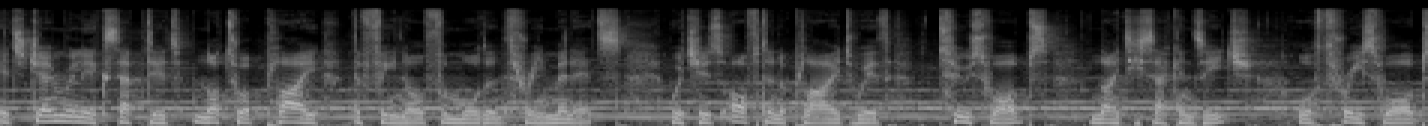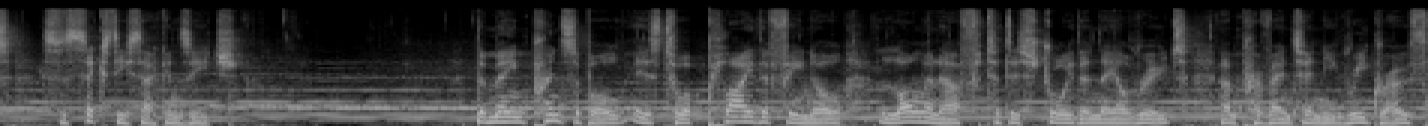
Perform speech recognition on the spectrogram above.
it's generally accepted not to apply the phenol for more than 3 minutes, which is often applied with 2 swabs, 90 seconds each, or 3 swabs, 60 seconds each. The main principle is to apply the phenol long enough to destroy the nail root and prevent any regrowth,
